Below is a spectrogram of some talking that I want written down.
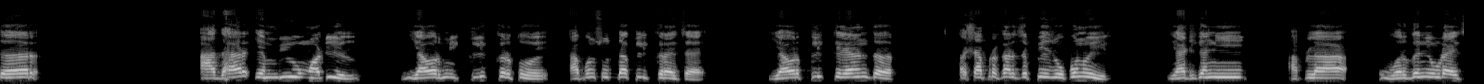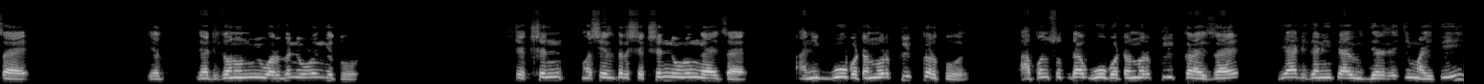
तर Aadhaar M B U module यावर मी क्लिक करतोय. आपण सुद्धा क्लिक करायचं आहे. यावर क्लिक केल्यानंतर अशा प्रकारचं पेज ओपन होईल. या ठिकाणी आपला वर्ग निवडायचा आहे. या या ठिकाणून मी वर्ग निवडून घेतो. सेक्शन असेल तर सेक्शन निवडून घ्यायचं आहे. आणि गो बटनवर क्लिक करतोय. आपण सुद्धा गो बटनवर क्लिक करायचं आहे. या ठिकाणी त्या विद्यार्थ्याची माहिती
